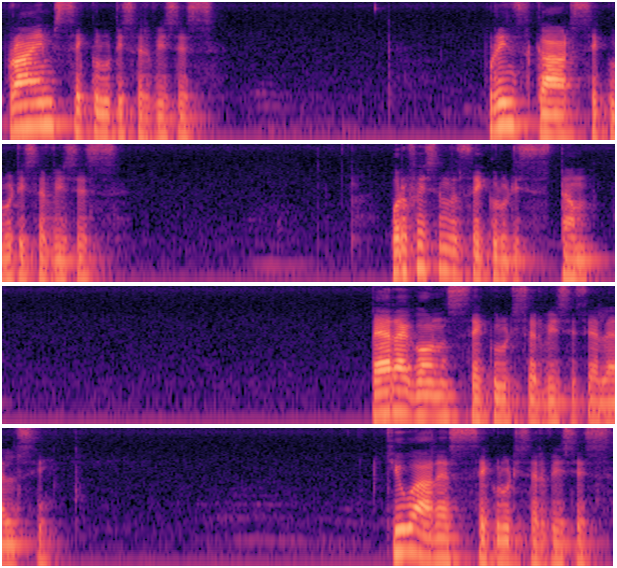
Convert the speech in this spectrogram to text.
Prime Security Services, Prince Guard Security Services, Professional Security System, Paragon Security Services LLC, QRS Security Services,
